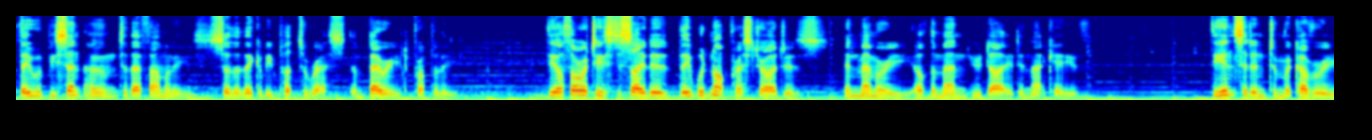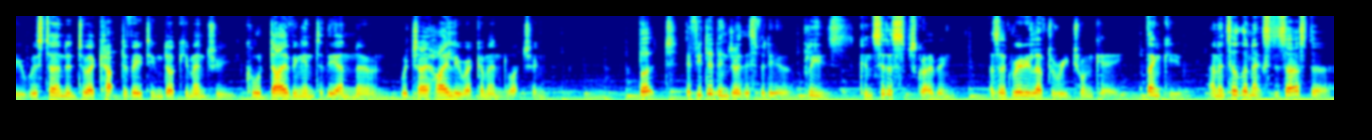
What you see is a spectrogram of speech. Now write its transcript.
they would be sent home to their families so that they could be put to rest and buried properly. The authorities decided they would not press charges in memory of the men who died in that cave. The incident and recovery was turned into a captivating documentary called Diving into the Unknown, which I highly recommend watching. But if you did enjoy this video, please consider subscribing, as I'd really love to reach 1k. Thank you, and until the next disaster,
